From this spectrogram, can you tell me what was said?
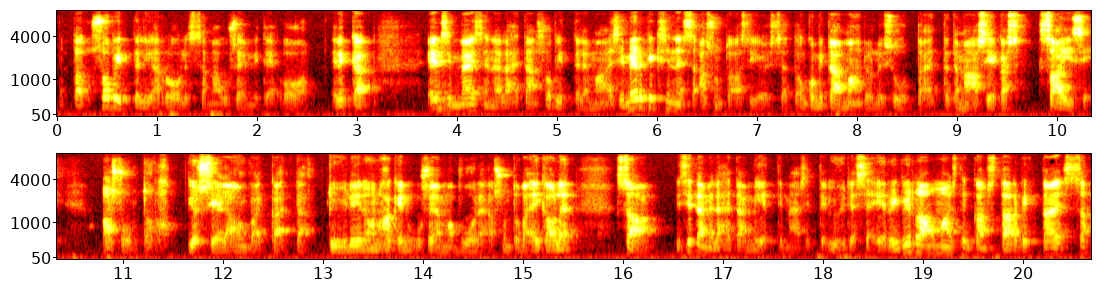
mutta sovittelijan roolissa mä useimmiten oon. Eli ensimmäisenä lähdetään sovittelemaan esimerkiksi näissä asuntoasioissa, että onko mitään mahdollisuutta, että tämä asiakas saisi asuntoa, jos siellä on vaikka, että tyyliin on hakenut useamman vuoden asuntoa eikä ole saanut. Niin sitä me lähdetään miettimään sitten yhdessä eri viranomaisten kanssa tarvittaessa,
